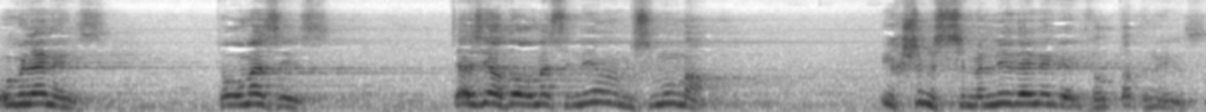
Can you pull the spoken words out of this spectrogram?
وغلانيس. توغماسيس. تازيغ توغماسني مسمومة. يكشم السمني داينا قال تلططنيس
